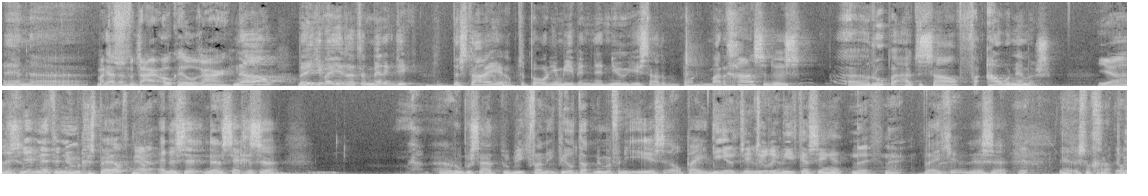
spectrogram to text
En, eh, Maar ja, het is dat- vandaar ook heel raar. nou, weet je waar je dat aan merkt, Dick? Dan sta je op het podium, je bent net nieuw, je staat op het podium. Maar dan gaan ze dus eh, roepen uit de zaal voor oude nummers. Ja, dus ja. je hebt net een nummer gespeeld. Ja. En dan zeggen ze... Roepen ze uit het publiek van... ik wil dat nummer van die eerste LP. Die ik tuurlijk, natuurlijk ja. niet kan zingen. Nee, nee. Weet je? Dus eh, ja. dat is wel grappig.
